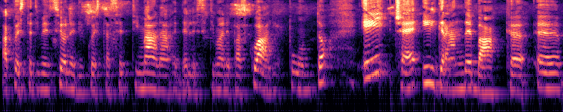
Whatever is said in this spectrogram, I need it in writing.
a questa dimensione di questa settimana e delle settimane pasquali appunto, e c'è il grande Bach. Eh,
